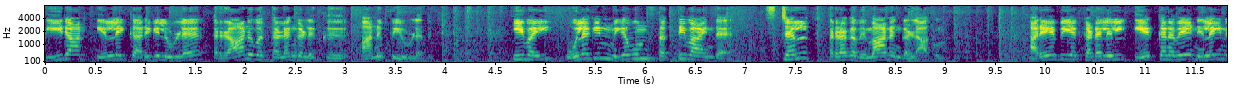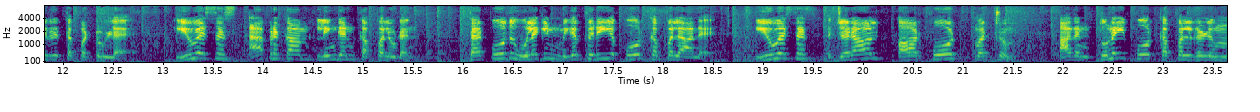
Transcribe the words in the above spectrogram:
ஈரான் எல்லைக்கு அருகிலுள்ள ராணுவ தளங்களுக்கு அனுப்பியுள்ளது. இவை உலகின் மிகவும் சக்தி வாய்ந்த ஸ்டெல்த் ரக விமானங்களாகும். அரேபிய கடலில் ஏற்கனவே நிலைநிறுத்தப்பட்டுள்ள யுஎஸ்எஸ் ஆப்ரகாம் லிங்கன் கப்பலுடன் தற்போது உலகின் மிகப்பெரிய போர்க்கப்பலான யுஎஸ்எஸ் ஜெரால்ட் ஆர் போர்ட் மற்றும் அதன் துணை போர்க்கப்பல்களும்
